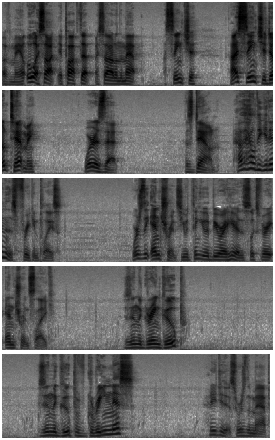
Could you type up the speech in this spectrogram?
of mail? Oh, I saw it. It popped up. I saw it on the map. I seen you. I seen you. Don't tempt me. Where is that? It's down. How the hell do you get into this freaking place? Where's the entrance? You would think it would be right here. This looks very entrance-like. Is it in the green goop? Is it in the goop of greenness? How do you do this? Where's the map?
